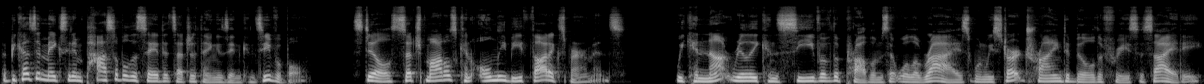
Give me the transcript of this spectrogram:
but because it makes it impossible to say that such a thing is inconceivable. Still, such models can only be thought experiments. We cannot really conceive of the problems that will arise when we start trying to build a free society.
